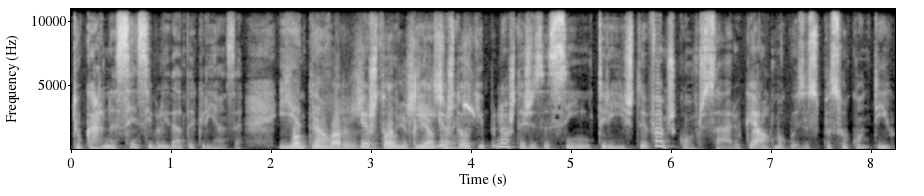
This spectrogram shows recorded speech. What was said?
Tocar na sensibilidade da criança. E Uhum. Pode então, várias- eu estou aqui, eu estou aqui, não estejas assim, triste, vamos conversar, o que alguma coisa se passou contigo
